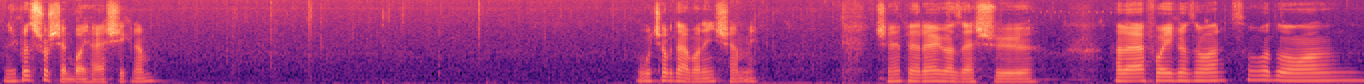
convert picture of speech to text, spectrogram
Mondjuk az sose baj, ha esik, nem? Úgy csapdában nincs semmi. Csepereg az eső. Ha lefolyik az arcodon,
